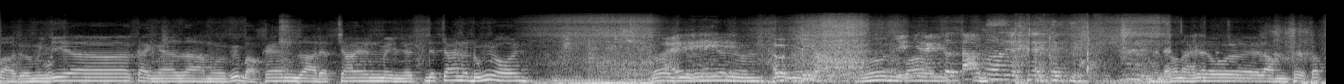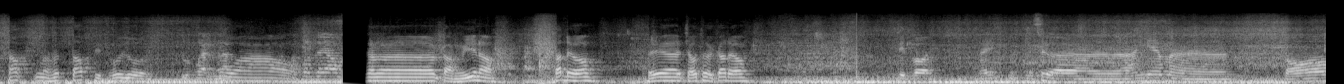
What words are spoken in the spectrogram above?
Bảo rồi mình đi ờ, cạnh nhà già mà cứ bảo khen già đẹp trai hơn mình. Đẹp trai là đúng rồi. Đó là điều đương nhiên rồi. Hơn Hơn quá. Sau này cái đâu làm thợ cắt tóc, hớt tóc thì thôi rồi. Wow. Ờ, cảm nghĩ nào Cắt được không? Thế ờ, cháu thời cắt được không? tuyệt vời đấy thực sự anh em mà có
